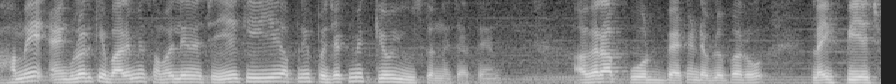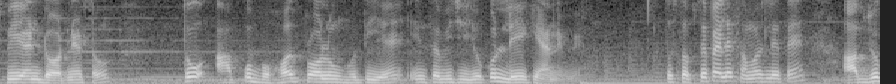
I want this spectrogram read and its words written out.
हमें एंगुलर के बारे में समझ लेना चाहिए कि ये अपने प्रोजेक्ट में क्यों यूज़ करना चाहते हैं। अगर आप कोड बैक एंड डेवलपर हो like P H P and dot हो तो आपको बहुत प्रॉब्लम होती है इन सभी चीज़ों को लेके आने में। तो सबसे पहले समझ लेते हैं, आप जो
